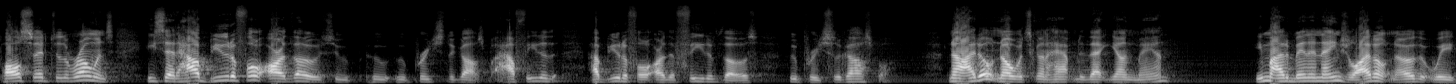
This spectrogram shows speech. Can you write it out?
Paul said to the Romans, he said, How beautiful are those who, who, who preach the gospel? How, feet the, how beautiful are the feet of those who preach the gospel? Now, I don't know what's going to happen to that young man. He might have been an angel. I don't know that we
